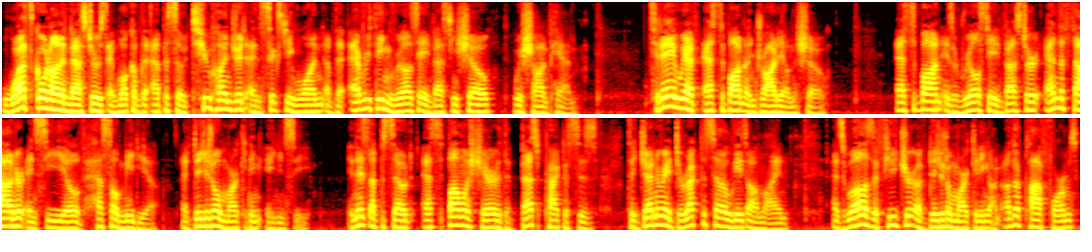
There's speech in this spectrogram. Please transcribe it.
What's going on, investors, and welcome to episode 261 of the Everything Real Estate Investing Show with Sean Pan. Today, we have Esteban Andrade on the show. Esteban is a real estate investor and the founder and CEO of Hessel Media, a digital marketing agency. In this episode, Esteban will share the best practices to generate direct to seller leads online, as well as the future of digital marketing on other platforms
